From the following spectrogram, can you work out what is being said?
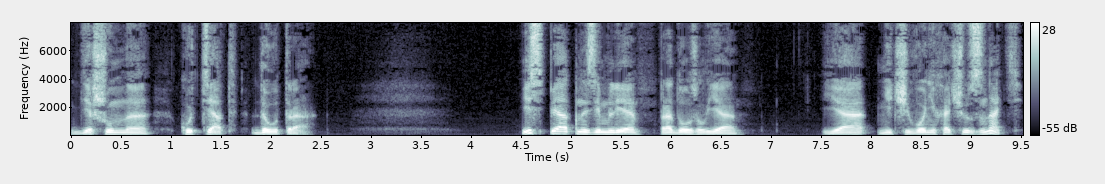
где шумно кутят до утра» и спят на земле», — продолжил я. «Я ничего не хочу знать»,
